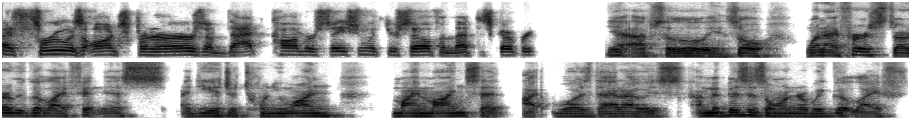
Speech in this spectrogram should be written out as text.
us through as entrepreneurs of that conversation with yourself and that discovery? Yeah, absolutely. So when I first started with Good Life Fitness at the age of 21, my mindset was that I was I'm a business owner with Good Life,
